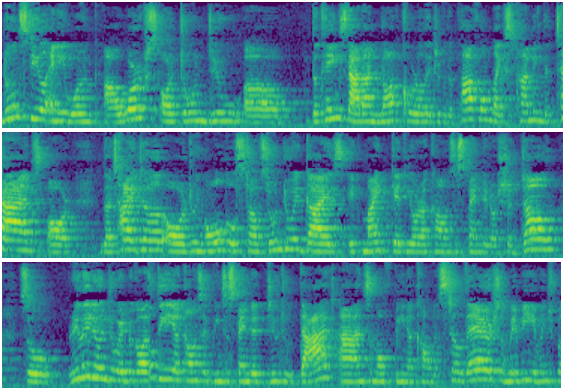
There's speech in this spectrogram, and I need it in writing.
Don't steal any work, uh, works or don't do uh, the things that are not correlated with the platform like spamming the tags or the title or doing all those stuffs. Don't do it guys. It might get your account suspended or shut down. So really don't do it because the accounts have been suspended due to that and some of bean account is still there. So maybe eventually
